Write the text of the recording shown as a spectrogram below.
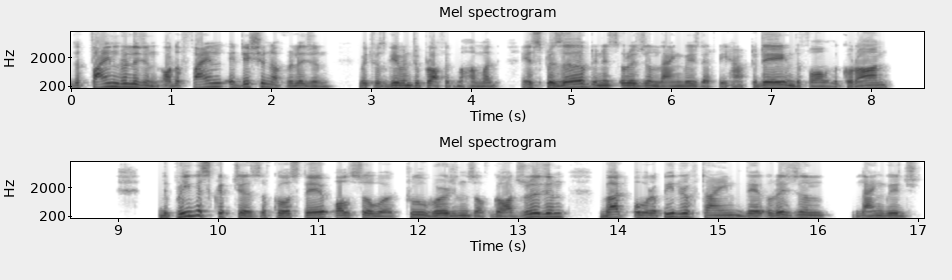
the final religion or the final edition of religion which was given to Prophet Muhammad is preserved in its original language that we have today in the form of the Quran. The previous scriptures, of course, they also were true versions of God's religion, but over a period of time, their original language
